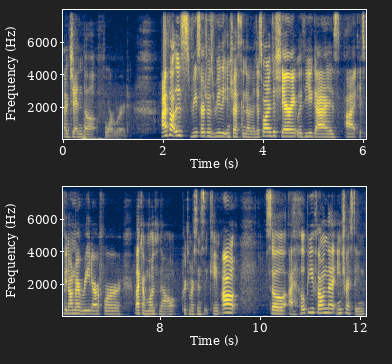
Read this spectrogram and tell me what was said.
agenda forward. I thought this research was really interesting and I just wanted to share it with you guys. Uh, it's been on my radar for like a month now, pretty much since it came out. So I hope you found that interesting.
